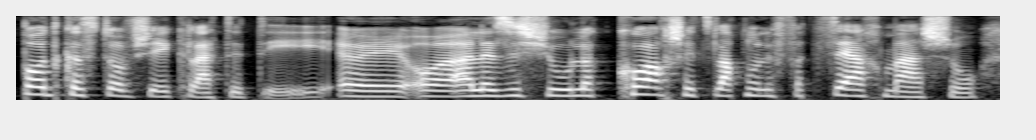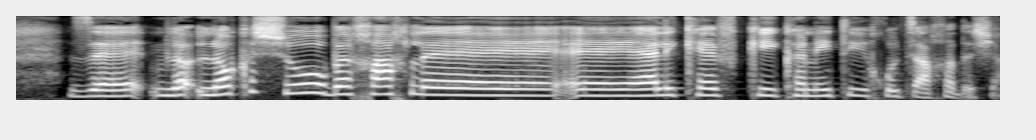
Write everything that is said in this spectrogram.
פודקאסט טוב שהקלטתי, אה, או על איזשהו לקוח שהצלחנו לפצח משהו. זה לא, לא קשור בהכרח ל... אה, היה לי כיף כי קניתי חולצה חדשה.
